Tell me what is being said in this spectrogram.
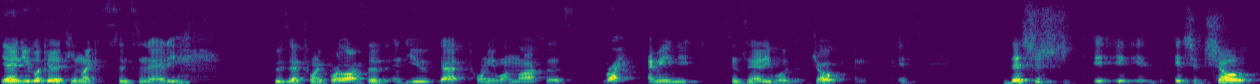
Yeah, and you look at a team like Cincinnati, who's got 24 losses, and you've got 21 losses. Right. I mean, Cincinnati was a joke. It's this just it, it, it should show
